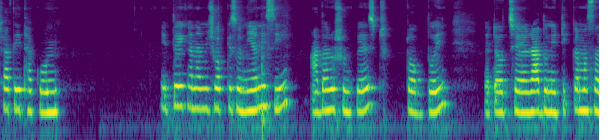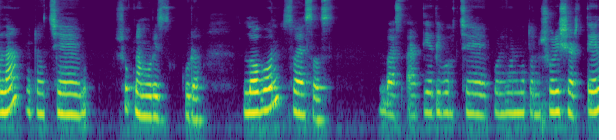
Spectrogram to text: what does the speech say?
সাথেই থাকুন। এই তো এখানে আমি সব কিছু নিয়ে নিছি, আদা, রসুন পেস্ট, টক দই, এটা হচ্ছে রাঁধুনি টিক্কা মশালা, এটা হচ্ছে শুকনা মরিচ গুঁড়া, লবণ, সয়া সস। বাস, আর দিয়ে দিব হচ্ছে পরিমাণ মতন সরিষার তেল।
